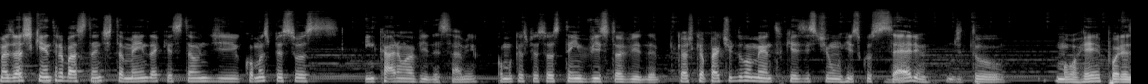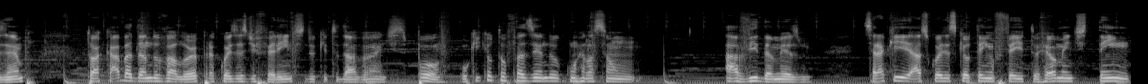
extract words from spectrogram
Mas eu acho que entra bastante também da questão de como as pessoas encaram a vida, sabe? Como que as pessoas têm visto a vida. Porque eu acho que a partir do momento que existe um risco sério de tu morrer, por exemplo, tu acaba dando valor pra coisas diferentes do que tu dava antes. Pô, o que que eu tô fazendo com relação à vida mesmo? Será que as coisas que eu tenho feito realmente têm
